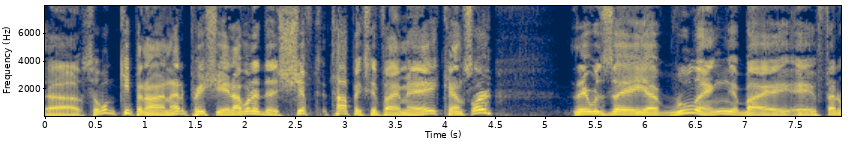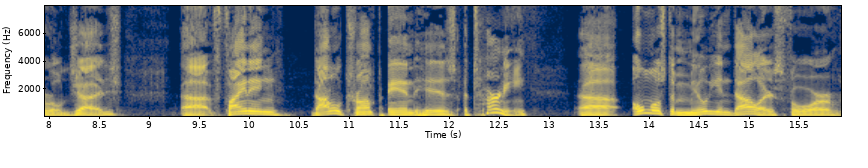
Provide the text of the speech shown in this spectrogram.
Uh, so we'll keep an eye on that. Appreciate. it. I wanted to shift topics, if I may, counselor. there was a uh, ruling by a federal judge uh, fining Donald Trump and his attorney uh, almost a million dollars for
